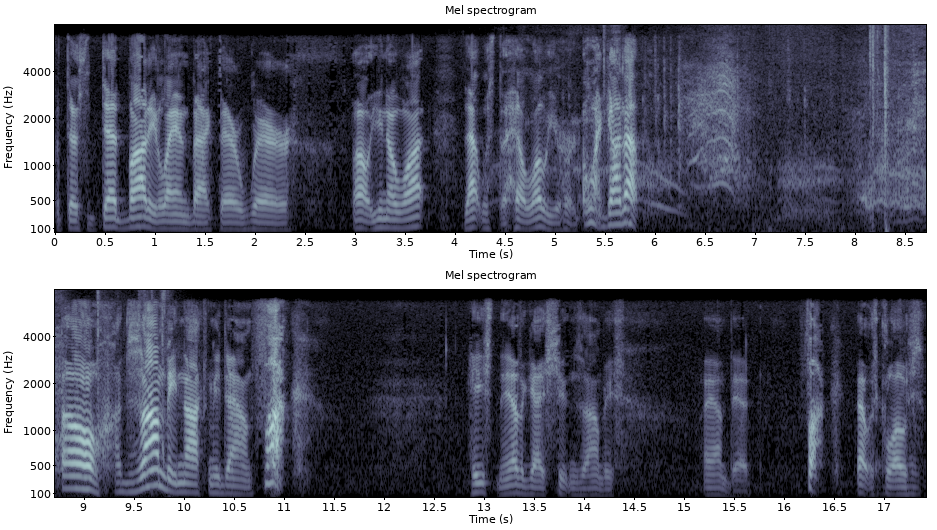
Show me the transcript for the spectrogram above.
But there's a dead body laying back there where, oh, you know what? That was the hello you heard. Oh, I got up. Oh, a zombie knocked me down. Fuck! He's, the other guy's shooting zombies. Hey, I'm dead. Fuck, that was close.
